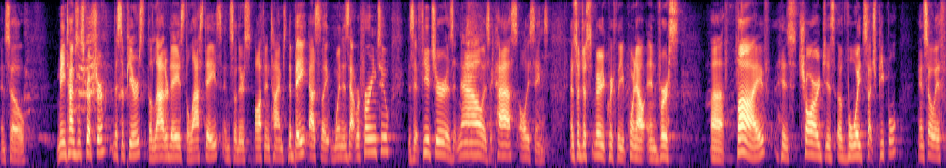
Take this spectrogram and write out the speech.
and so Many times in Scripture, this appears the latter days, the last days. And so there's oftentimes debate as to like, when is that referring to? Is it future? Is it now? Is it past? All these things. And so just very quickly point out in verse uh, 5, his charge is avoid such people. And so if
